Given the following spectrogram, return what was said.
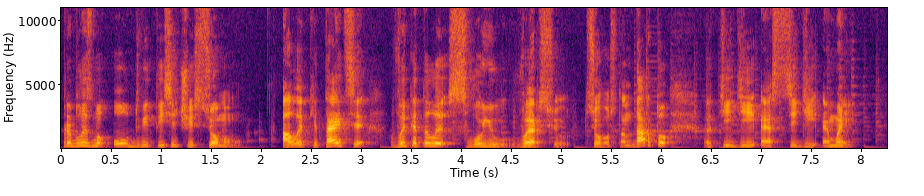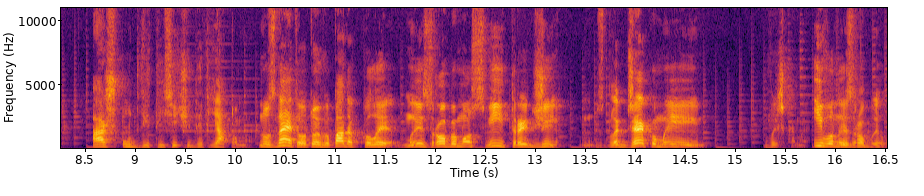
приблизно у 2007-му. Але китайці викатили свою версію цього стандарту TD-SCDMA аж у 2009-му. Ну, знаєте, отой випадок, коли ми зробимо свій 3G з блекджеком і вишками. І вони зробили.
